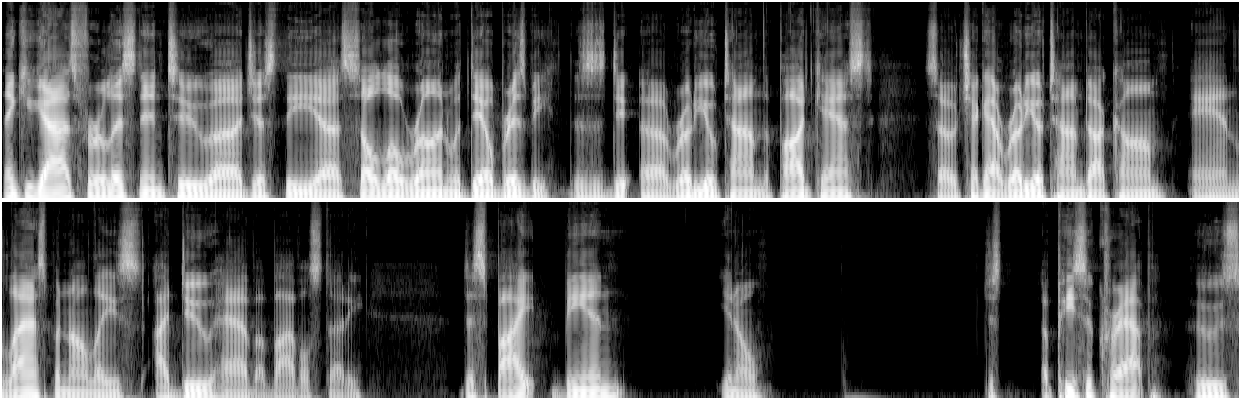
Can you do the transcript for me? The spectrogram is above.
Thank you guys for listening to uh, just the uh, solo run with Dale Brisby. This is uh, Rodeo Time, the podcast. So check out rodeotime.com. And last but not least, I do have a Bible study despite being, you know, just a piece of crap who's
